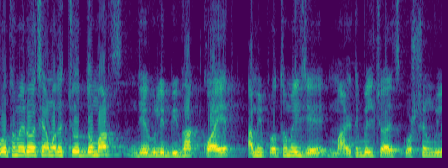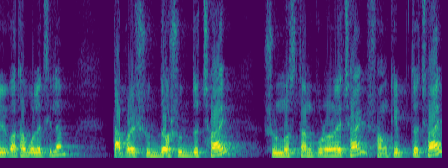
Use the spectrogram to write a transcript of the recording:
প্রথমে রয়েছে আমাদের চোদ্দ মার্কস যেগুলি বিভাগ কয়ের। আমি প্রথমেই যে মাল্টিপল চয়েস কোশ্চেনগুলির কথা বলেছিলাম, তারপরে শুদ্ধ অশুদ্ধ ছয়, শূন্যস্থান পূরণে ছয়, সংক্ষিপ্ত ছয়,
